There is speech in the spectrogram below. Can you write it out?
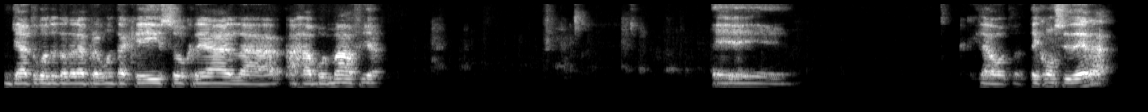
ya tú contestaste la pregunta, ¿qué hizo crear la a Japón Mafia? Eh, la otra, ¿te considera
